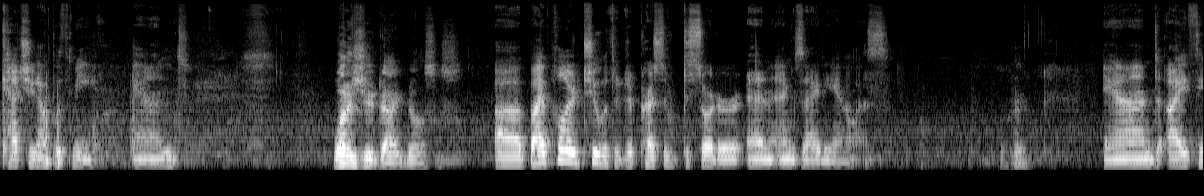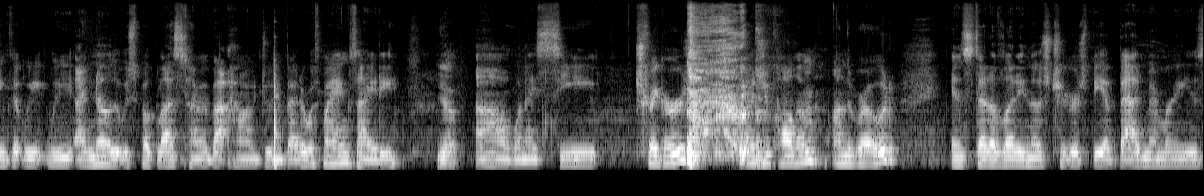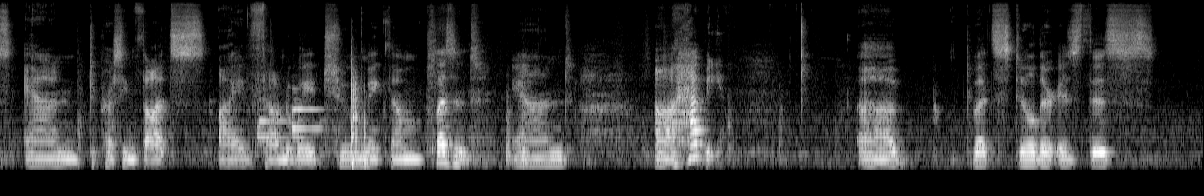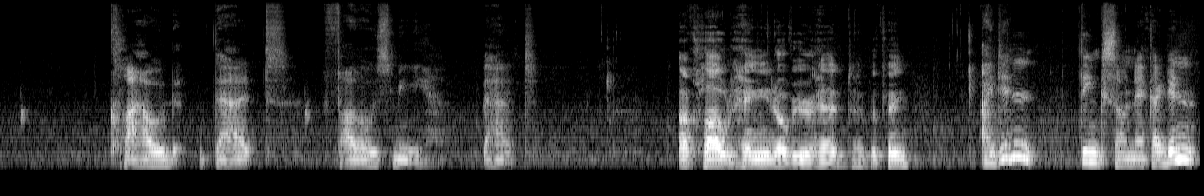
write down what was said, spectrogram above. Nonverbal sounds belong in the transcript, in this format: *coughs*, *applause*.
catching up with me. And What is your diagnosis? uh, bipolar 2 with a depressive disorder and anxiety NOS. And I think that we, we I know that we spoke last time about how I'm doing better with my anxiety. Yeah. Uh, when I see triggers, as you call them, on the road, instead of letting those triggers be of bad memories and depressing thoughts, I've found a way to make them pleasant and uh, happy. Uh, but still, there is this cloud that follows me that A cloud hanging over your head, type of thing. I didn't think so, Nick. I didn't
